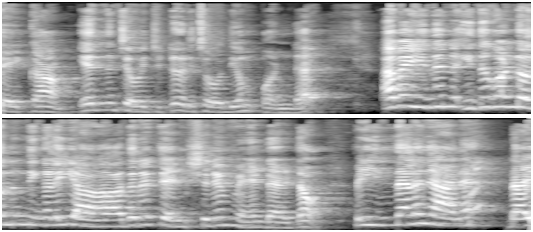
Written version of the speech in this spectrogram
തേക്കാം എന്ന് ചോദിച്ചിട്ട് ഒരു ചോദ്യം ഉണ്ട്. അപ്പൊ ഇതിന് ഇതുകൊണ്ടൊന്നും നിങ്ങൾ യാതൊരു ടെൻഷനും വേണ്ട കേട്ടോ. അപ്പൊ ഇന്നലെ ഞാൻ ഡൈ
